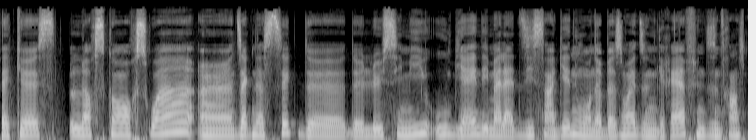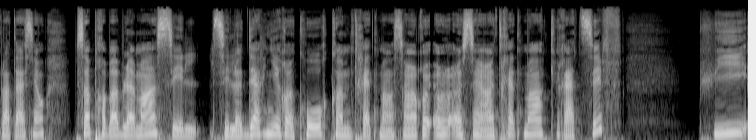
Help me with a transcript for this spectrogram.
Fait que lorsqu'on reçoit un diagnostic de, leucémie ou bien des maladies sanguines où on a besoin d'une greffe, d'une transplantation, ça probablement c'est le dernier recours comme traitement. C'est un, un, un, traitement curatif. Puis,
